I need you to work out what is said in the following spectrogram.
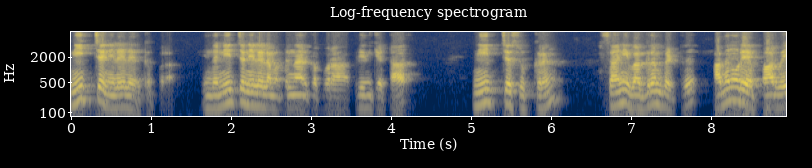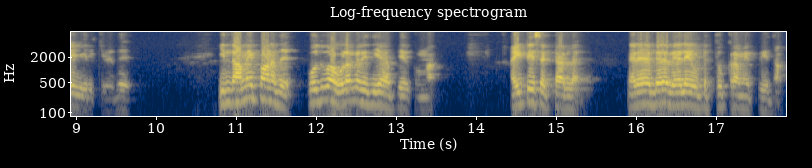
நீச்ச நிலையில இருக்க போறார். இந்த நீச்ச நிலையில மட்டும்தான் இருக்க போறா அப்படின்னு கேட்டா நீச்ச சுக்கரன் சனி வக்ரம் பெற்று அதனுடைய பார்வையில் இருக்கிறது. இந்த அமைப்பானது பொதுவா உலக ரீதியா எப்படி இருக்கும்னா ஐடி செக்டார்ல நிறைய பேரை வேலையை விட்டு தூக்குற அமைப்பு இதுதான்.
